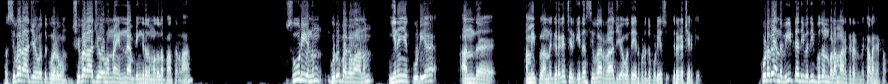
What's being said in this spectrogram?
இப்போ சிவராஜயோகத்துக்கு வருவோம். சிவராஜயோகம்னா என்ன அப்படிங்கிறத முதல்ல பார்த்துடலாம். சூரியனும் குரு பகவானும் இணையக்கூடிய அந்த அமைப்பு அந்த கிரகச்சேர்க்கை தான் சிவர் ராஜயோகத்தை ஏற்படுத்தக்கூடிய கிரகச்சேர்க்கை கூடவே அந்த வீட்டதிபதி புதன் பலமா இருக்கிற இந்த காலகட்டம்.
